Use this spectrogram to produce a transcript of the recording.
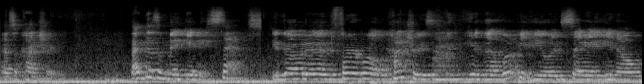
as a country. That doesn't make any sense. You go to third world countries and they'll look at you and say, you know,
